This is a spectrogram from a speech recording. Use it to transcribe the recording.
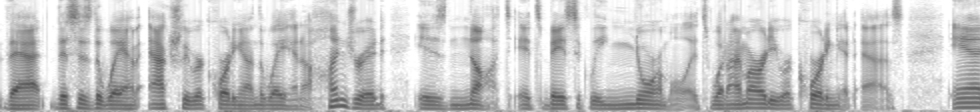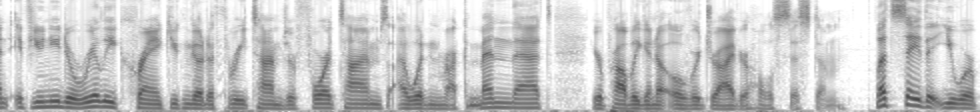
that this is the way I'm actually recording on the way in. 100 is not. It's basically normal. It's what I'm already recording it as. And if you need to really crank, you can go to three times or four times. I wouldn't recommend that. You're probably going to overdrive your whole system. Let's say that you were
